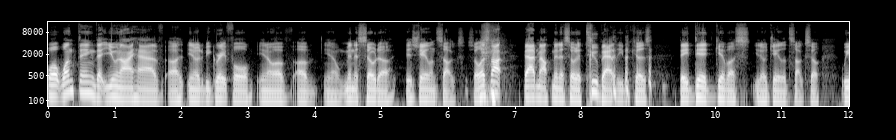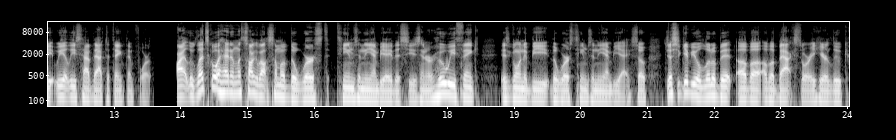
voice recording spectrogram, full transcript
Well, one thing that you and I have, uh, you know, to be grateful, you know, of of you know Minnesota is Jalen Suggs. So let's not badmouth Minnesota too badly because they did give us, you know, Jalen Suggs. So we we at least have that to thank them for. All right, Luke, let's go ahead and let's talk about some of the worst teams in the NBA this season, or who we think is going to be the worst teams in the NBA. So just to give you a little bit of a of a backstory here, Luke,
